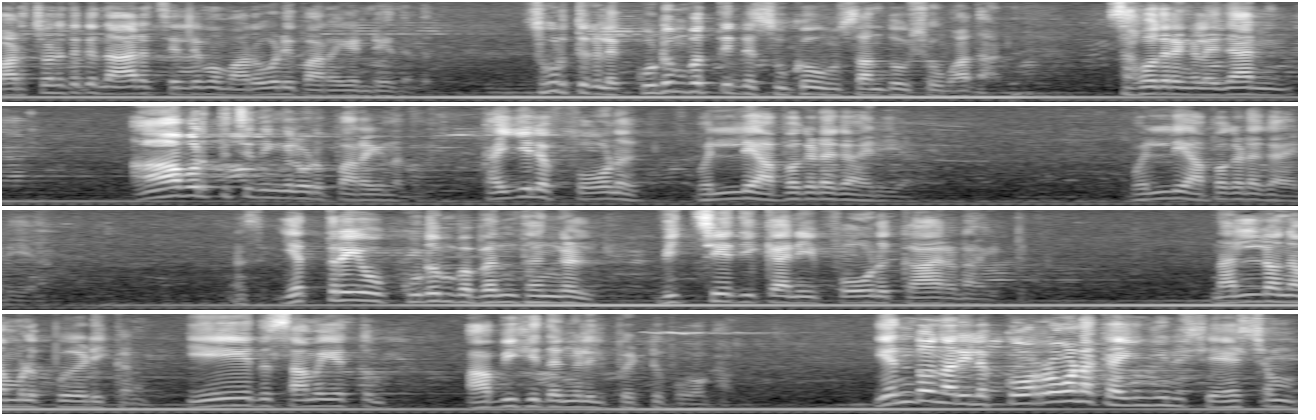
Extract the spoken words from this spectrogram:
പടച്ചോണത്തേക്ക് നാരെ ചെല്ലുമ്പോൾ മറുപടി പറയേണ്ടതുണ്ട്. സുഹൃത്തുക്കളെ കുടുംബത്തിന്റെ സുഖവും സന്തോഷവും അതാണ്. സഹോദരങ്ങളെ ഞാൻ ആവർത്തിച്ച് നിങ്ങളോട് പറയണത് കയ്യിലെ ഫോണ് വലിയ അപകടകാരിയാണ്. വലിയ അപകടകാരിയാണ്. എത്രയോ കുടുംബ ബന്ധങ്ങൾ വിച്ഛേദിക്കാൻ ഈ ഫോണ് കാരണമായിട്ട്. നല്ല നമ്മൾ പേടിക്കണം. ഏത് സമയത്തും അവിഹിതങ്ങളിൽ പെട്ടുപോകാം. എന്തോന്നറിയില്ല കൊറോണ കഴിഞ്ഞതിന് ശേഷം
